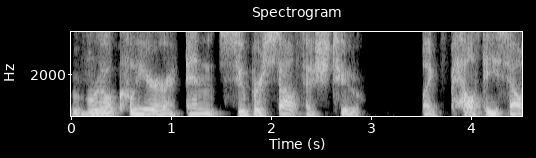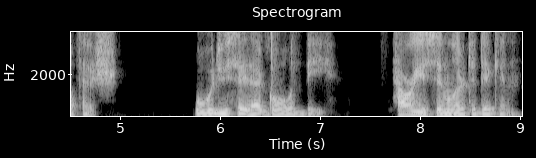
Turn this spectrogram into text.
real clear and super selfish too, like healthy selfish, what would you say that goal would be? How are you similar to Dicken?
